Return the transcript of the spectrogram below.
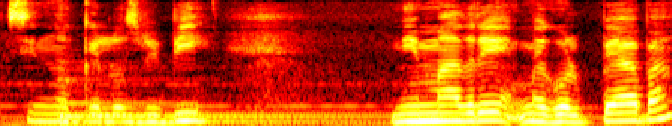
sino que los viví. Mi madre me golpeaba,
